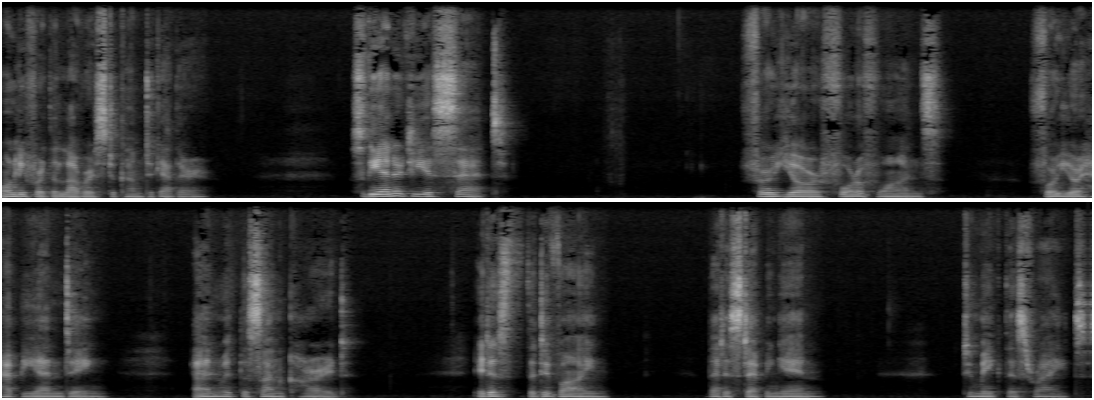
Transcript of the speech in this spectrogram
only for the lovers to come together. So the energy is set for your Four of Wands, for your happy ending, and with the Sun card. It is the divine that is stepping in to make this right.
